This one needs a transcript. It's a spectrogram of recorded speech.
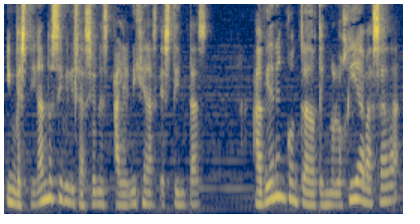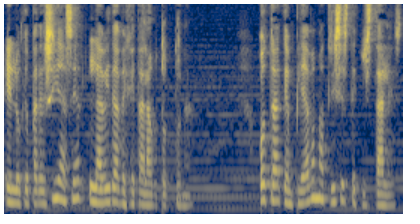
investigando civilizaciones alienígenas extintas, habían encontrado tecnología basada en lo que parecía ser la vida vegetal autóctona, otra que empleaba matrices de cristales.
